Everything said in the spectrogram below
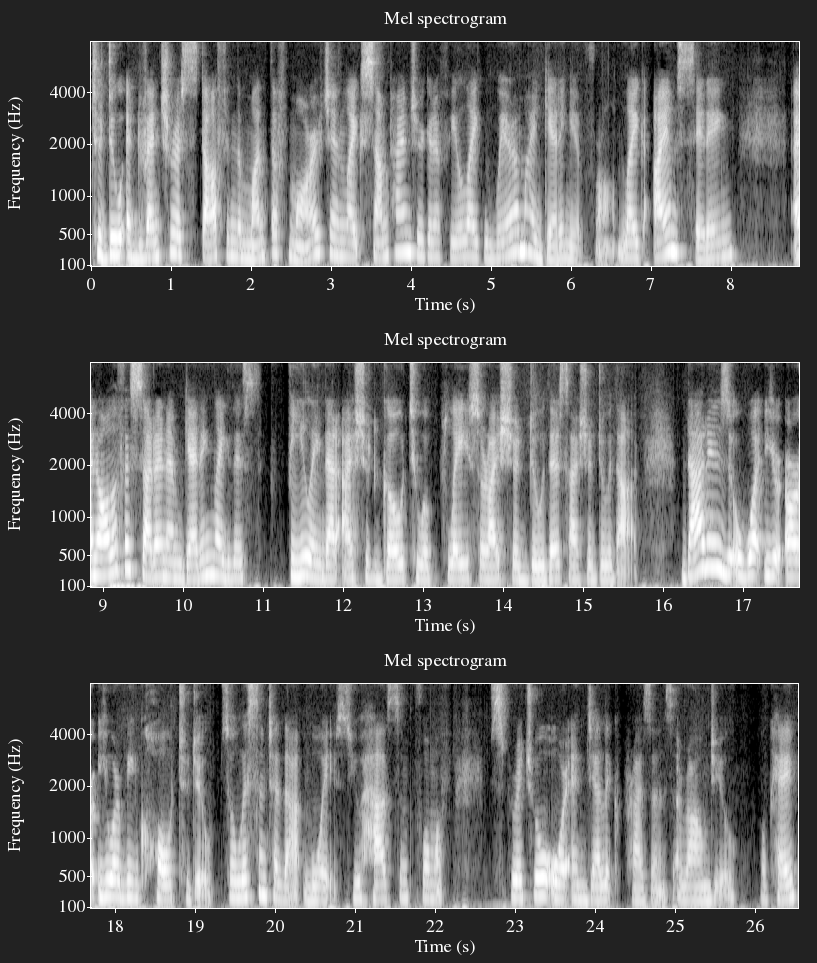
to do adventurous stuff in the month of March. And like sometimes you're going to feel like, where am I getting it from? Like I am sitting and all of a sudden I'm getting like this feeling that I should go to a place or I should do this, I should do that. That is what you are you are being called to do. So listen to that voice. You have some form of spiritual or angelic presence around you, okay?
